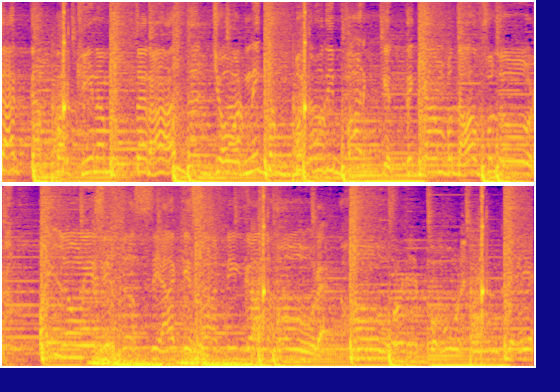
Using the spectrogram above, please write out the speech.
ਕਾਕਾ ਪਰਖੀ ਨਾ ਮਿੱਤਰਾਂ ਦਾ ਜੋਰ। ਨਹੀਂ ਗੱਭਰੂ ਕਿਤੇ ਕੰਮ ਦਾ ਫਲੋਰ। ਪਹਿਲੋਂ ਵੀ ਸੀ ਦੱਸਿਆ ਕਿ ਸਾਡੀ ਗੱਲ ਹੋਰ ਹੈ, ਹੋਰ। ਬੜੀ ਬੋਰ ਹੁੰਦੇ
